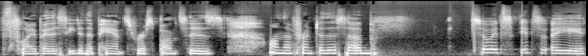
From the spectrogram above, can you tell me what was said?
fly by the seat of the pants responses on the front of the sub. So it's it's a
